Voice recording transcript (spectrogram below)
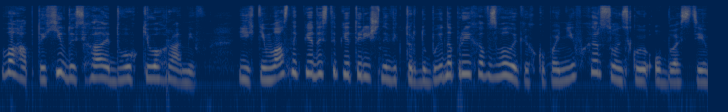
Вага птахів досягає 2 кілограмів. Їхній власник, 55-річний Віктор Дубина, приїхав з Великих Копанів Херсонської області.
